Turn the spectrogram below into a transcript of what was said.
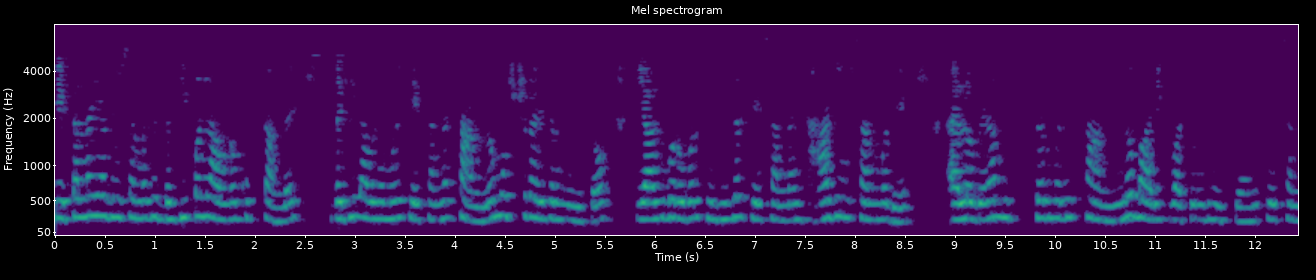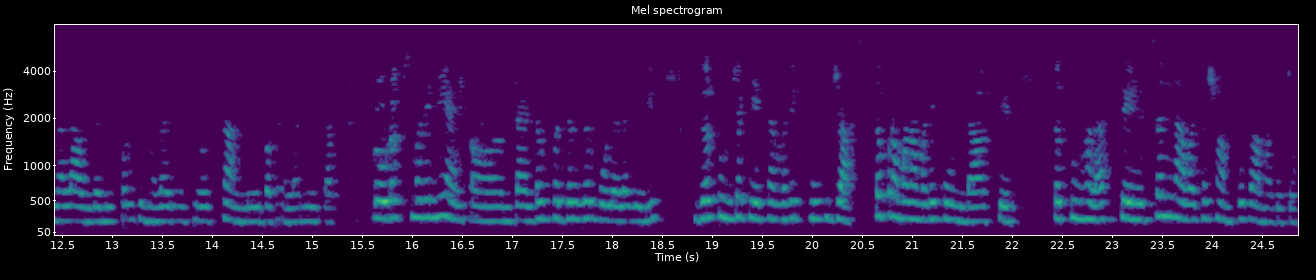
केसांना या दिवसांमध्ये दही पण लावणं खूप चांगलं आहे दही लावल्यामुळे केसांना चांगलं मॉइश्चरायझर मिळतं. याचबरोबर तुम्ही जर केसांना ह्या दिवसांमध्ये ॲलोवेरा मिक्सरमध्ये चांगलं बारीक वाटून घ्यायचं आणि केसांना लावल्याने पण तुम्हाला रिझल्ट चांगले बघायला मिळतात. प्रोडक्ट्समध्ये मी डॅन्ड्रफबद्दल जर बोलायला गेली जर तुमच्या केसांमध्ये खूप जास्त प्रमाणामध्ये कोंडा असेल तर तुम्हाला सेल्सन नावाचा शॅम्पू कामात येतो.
